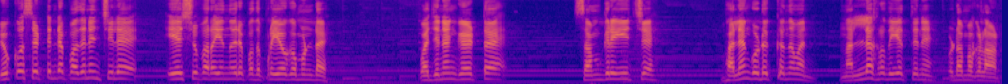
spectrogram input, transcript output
ലൂക്കോസ് എട്ടിന്റെ പതിനഞ്ചിലെ യേശു പറയുന്ന ഒരു പദപ്രയോഗമുണ്ട്. വചനം കേട്ട് സംഗ്രഹിച്ച് ഫലം കൊടുക്കുന്നവൻ നല്ല ഹൃദയത്തിന് ഉടമകളാണ്.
